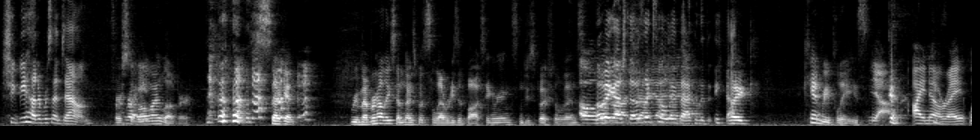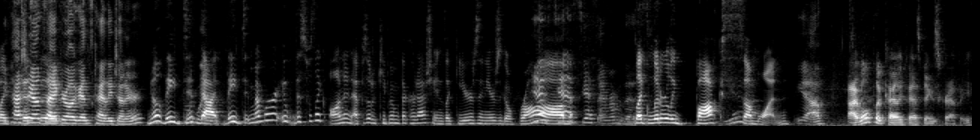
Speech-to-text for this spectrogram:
She'd be 100% down. First Right. of all, I love her. Second, remember how they sometimes put celebrities at boxing rings and do special events? Oh, oh my gosh, that was like totally back in the day. Yeah. Like, can we please? Yeah, I know, right? Like Cash Me this Outside is- Girl against Kylie Jenner. No, they did Who that. They did. Remember, it, this was like on an episode of Keeping Up with the Kardashians, like years and years ago. Rob, yes, yes, yes, I remember this. like literally box Yeah. someone. yeah. I won't put Kylie past being scrappy,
